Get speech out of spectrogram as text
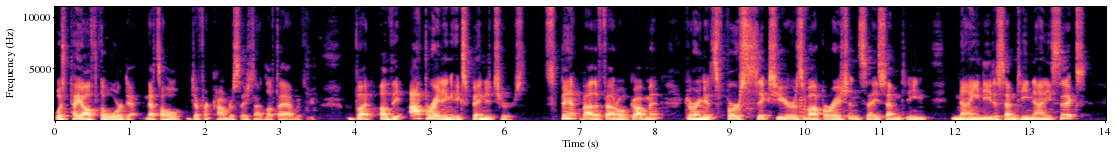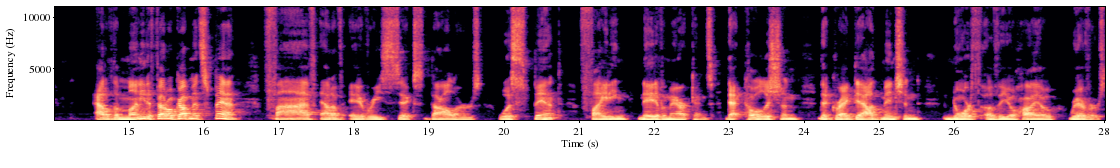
was pay off the war debt. That's a whole different conversation I'd love to have with you. But of the operating expenditures spent by the federal government during its first six years of operation, say 1790 to 1796, out of the money the federal government spent, five out of every six dollars was spent fighting Native Americans. That coalition that Greg Dowd mentioned north of the Ohio rivers.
